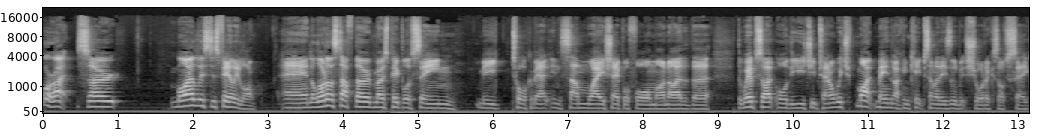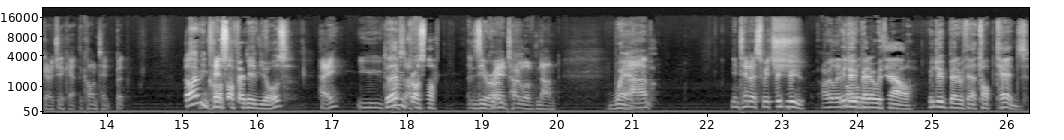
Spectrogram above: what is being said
All right, so my list is fairly long, and a lot of the stuff though most people have seen me talk about in some way, shape, or form on either the the website or the YouTube channel, which might mean that I can keep some of these a little bit shorter because I'll just say go check out the content. But Did I even cross off any of yours? hey, you Did I even cross off zero? grand total of none. Wow. Um, Nintendo Switch We do- OLED we do better with our we do better with our top tens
